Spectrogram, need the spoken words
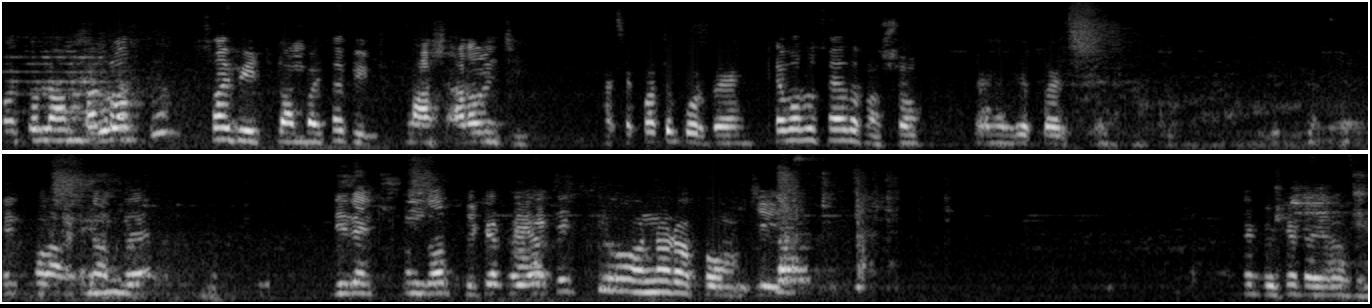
কত লম্বা কত? ছয় ফিট লম্বায় ছয় ফিট প্লাস আঠারো ইঞ্চি। আচ্ছা কত পড়বে? এটা পড়বে ছয় হাজার পাঁচশো। এরপর আরেকটা আছে। ডিজাইন সুন্দর দুইটা টায়ার এটা একটু অন্যরকম। জি। এটা দুইটা টায়ার আছে।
